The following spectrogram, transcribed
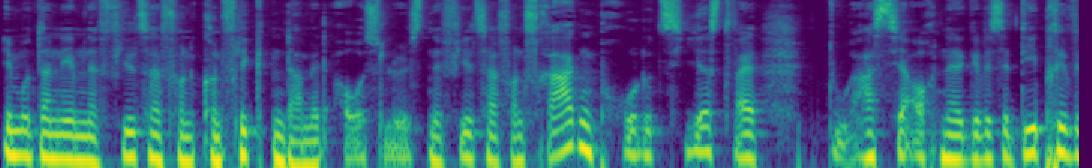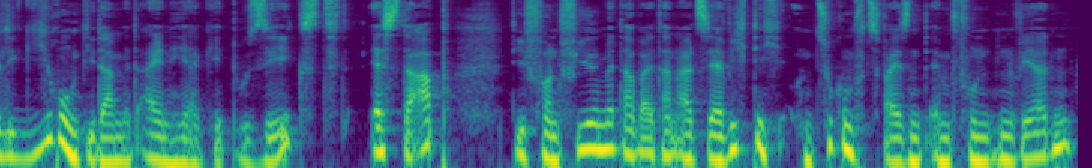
im Unternehmen eine Vielzahl von Konflikten damit auslöst, eine Vielzahl von Fragen produzierst, weil du hast ja auch eine gewisse Deprivilegierung, die damit einhergeht. Du sägst Äste ab, die von vielen Mitarbeitern als sehr wichtig und zukunftsweisend empfunden werden,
